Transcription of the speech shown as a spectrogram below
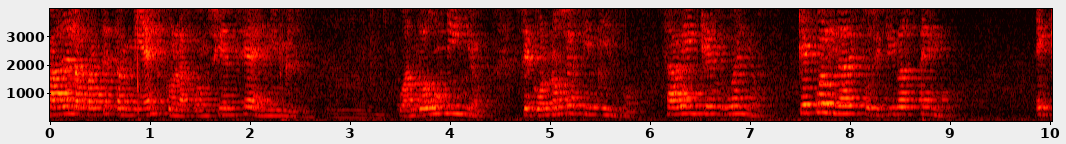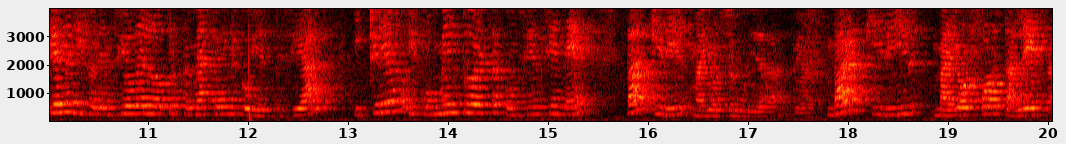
va de la parte también con la conciencia en mí mismo. Cuando un niño se conoce a sí mismo, sabe en qué es bueno, qué cualidades positivas tengo, en qué me diferenció del otro que me hace único y especial y creo y fomento esta conciencia en él, va a adquirir mayor seguridad, Claro. va a adquirir mayor fortaleza.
